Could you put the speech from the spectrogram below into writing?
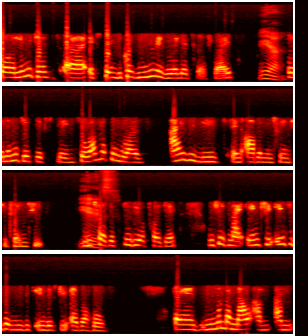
so let me just uh, explain because new is relative, right? Yeah. So let me just explain. So what happened was I released an album in 2020, which was a studio project, which is my entry into the music industry as a whole. And remember now, I'm I'm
